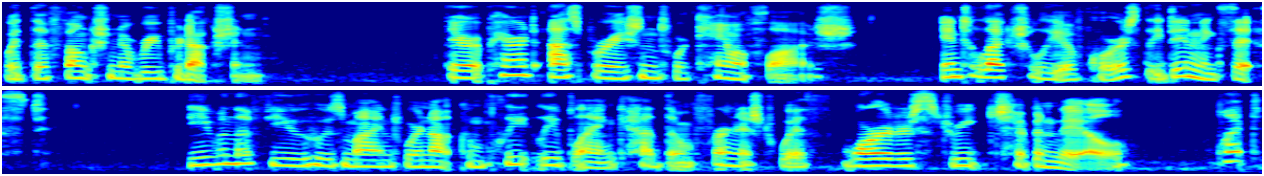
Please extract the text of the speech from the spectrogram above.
with the function of reproduction. Their apparent aspirations were camouflage. Intellectually, of course, they didn't exist. Even the few whose minds were not completely blank had them furnished with Wardour Street Chippendale. What?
